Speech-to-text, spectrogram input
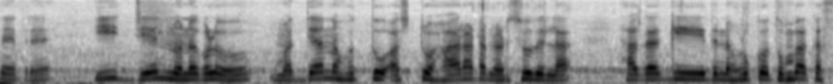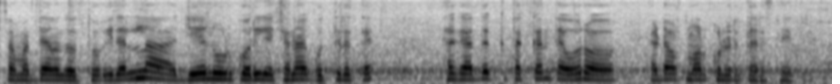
ಸ್ನೇಹಿತರೆ ಈ ಜೇನು ನೊಣಗಳು ಮಧ್ಯಾಹ್ನ ಹೊತ್ತು ಅಷ್ಟು ಹಾರಾಟ ನಡೆಸೋದಿಲ್ಲ. ಹಾಗಾಗಿ ಇದನ್ನು ಹುಡ್ಕೋ ತುಂಬ ಕಷ್ಟ ಮಧ್ಯಾಹ್ನದ ಹೊತ್ತು. ಇದೆಲ್ಲ ಜೇನು ಹುಡ್ಕೋರಿಗೆ ಚೆನ್ನಾಗಿ ಗೊತ್ತಿರುತ್ತೆ. ಹಾಗೆ ಅದಕ್ಕೆ ತಕ್ಕಂತೆ ಅವರು ಅಡಾಪ್ಟ್ ಮಾಡ್ಕೊಂಡಿರ್ತಾರೆ ಸ್ನೇಹಿತರೆ.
